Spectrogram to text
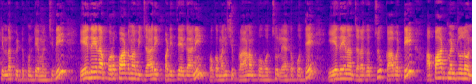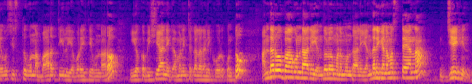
కింద పెట్టుకుంటే మంచిది. ఏదైనా పొరపాటున అవి జారి పడితే గాని ఒక మనిషి ప్రాణం పోవచ్చు లేకపోతే ఏదైనా జరగచ్చు. కాబట్టి అపార్ట్మెంట్లలో నివసిస్తూ ఉన్న భారతీయులు ఎవరైతే ఉన్నారో ఈ యొక్క విషయాన్ని గమనించగలరని కోరుకుంటూ అందరూ బాగుండాలి ఎందులో మనం ఉండాలి. ఎందరికీ నమస్తే అన్న. జై హింద్.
